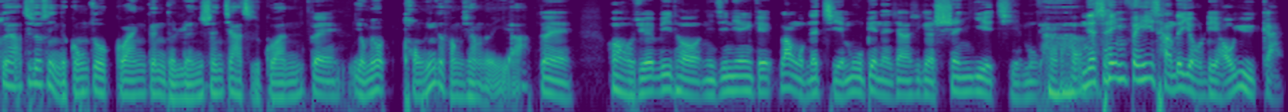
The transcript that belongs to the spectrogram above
对啊，这就是你的工作观跟你的人生价值观，对，有没有同一个方向而已啊？对，哇，我觉得 Vito，你今天给让我们的节目变得像是一个深夜节目，你的声音非常的有疗愈感，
